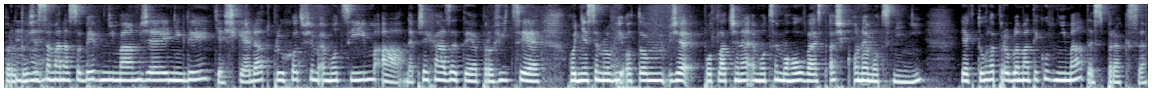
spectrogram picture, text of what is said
protože mm-hmm. sama na sobě vnímám, že je někdy těžké dát průchod všem emocím a nepřecházet je, prožít si je. Hodně se mluví o tom, že potlačené emoce mohou vést až k onemocnění. Jak tuhle problematiku vnímáte z praxe?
